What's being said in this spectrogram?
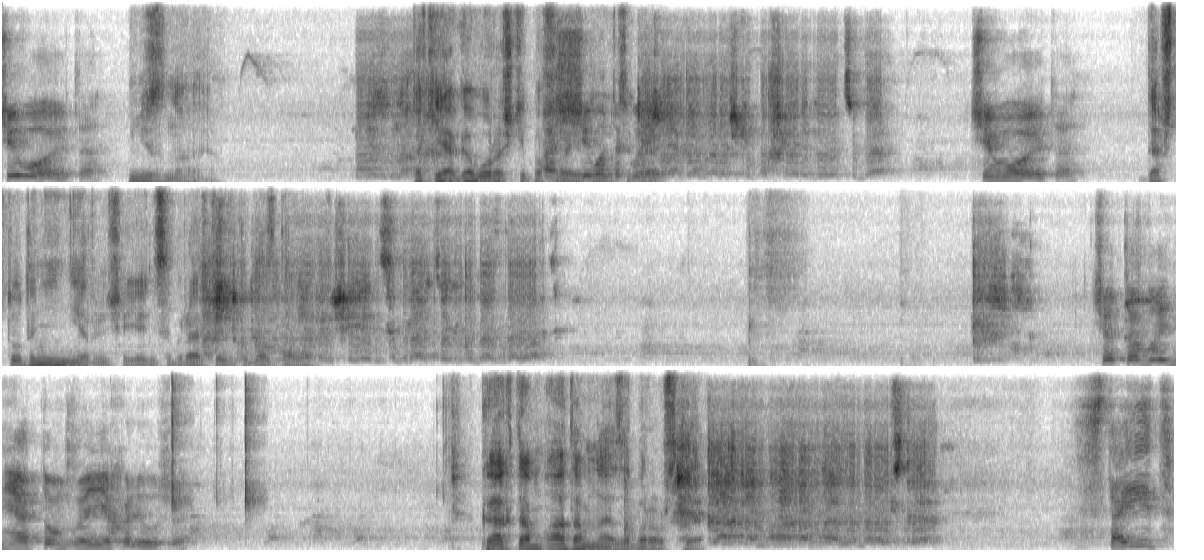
Чего это? Не знаю. Такие оговорочки по А Фрейду чего у такое? Тебя. Чего это? Да что ты не нервничай, я не собираюсь тебя никуда сдавать. Короче, я не собираюсь тебя никуда сдавать. Что-то вы не о том заехали уже. Как там атомная Запорожская? Как там атомная Запорожская? Стоит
